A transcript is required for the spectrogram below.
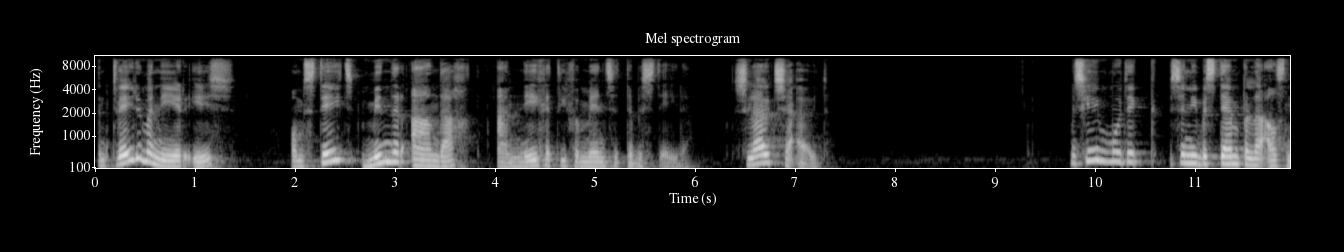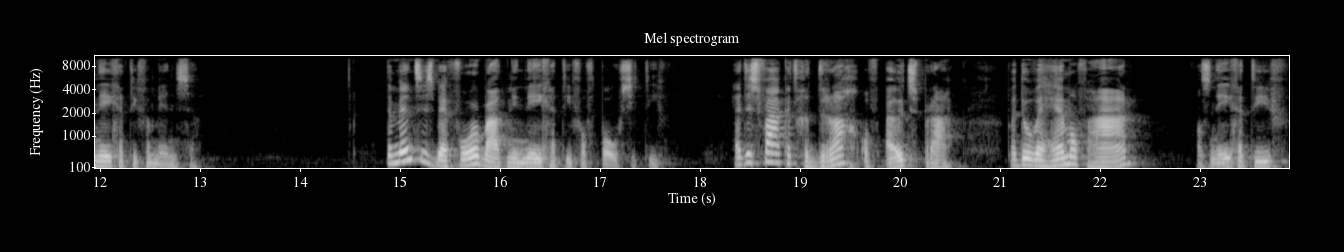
Een tweede manier is om steeds minder aandacht aan negatieve mensen te besteden. Sluit ze uit. Misschien moet ik ze niet bestempelen als negatieve mensen. De mens is bij voorbaat niet negatief of positief. Het is vaak het gedrag of uitspraak waardoor we hem of haar als negatief,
